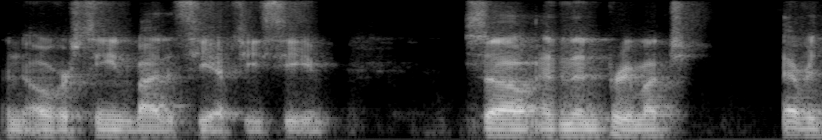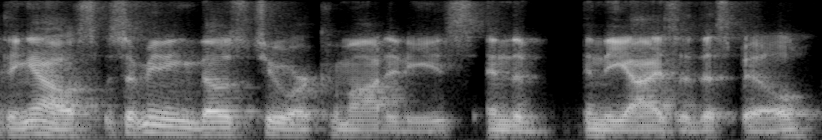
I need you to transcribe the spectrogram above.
and overseen by the CFTC. So, and then pretty much everything else. So, meaning those two are commodities in the in the eyes of this bill,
